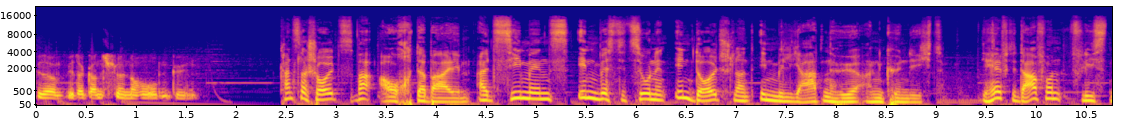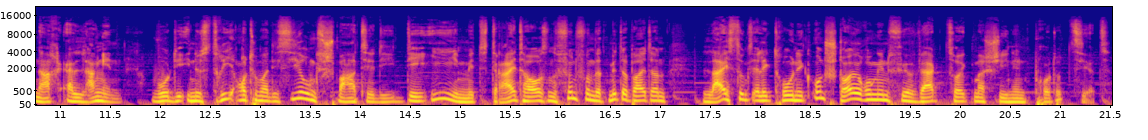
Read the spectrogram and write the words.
wieder, wieder ganz schnell nach oben gehen. Kanzler Scholz war auch dabei, als Siemens Investitionen in Deutschland in Milliardenhöhe ankündigt. Die Hälfte davon fließt nach Erlangen, wo die Industrieautomatisierungssparte, die DI, mit 3500 Mitarbeitern Leistungselektronik und Steuerungen für Werkzeugmaschinen produziert.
